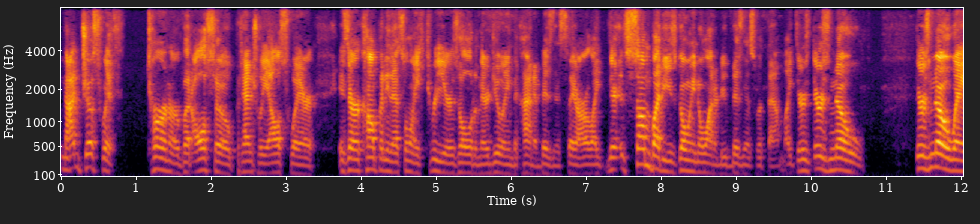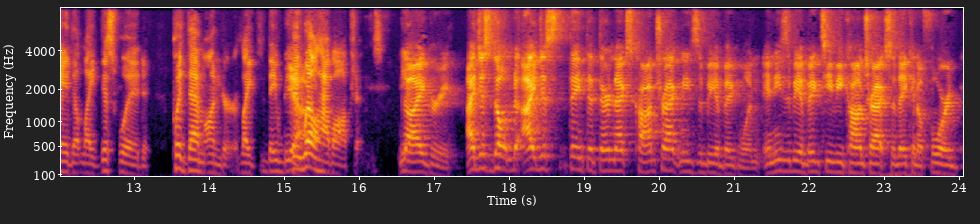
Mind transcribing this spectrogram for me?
not just with Turner, but also potentially elsewhere, is they're a company that's only three years old and they're doing the kind of business they are. Like there somebody's going to want to do business with them. Like there's there's no there's no way that like this would put them under. Like they Yeah. they will have options. No, I agree. I just don't. I just think that their next contract needs to be a big one. It needs to be a big TV contract so they can afford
